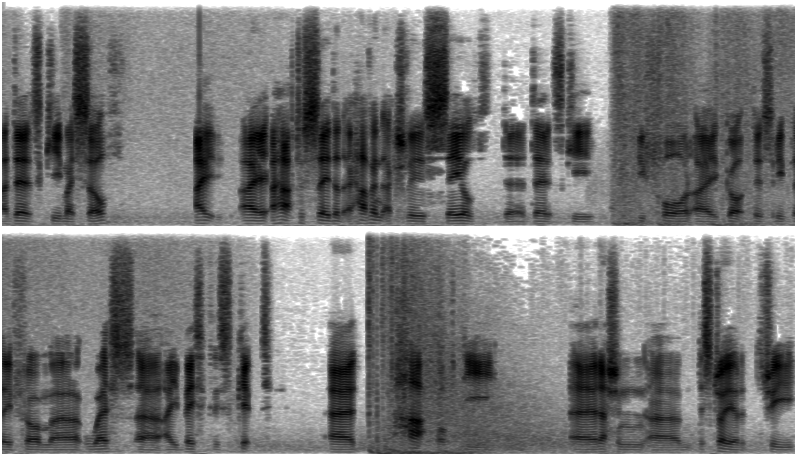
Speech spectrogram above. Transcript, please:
a Derzki myself. I, I, have to say that I haven't actually sailed the Derzki before I got this replay from uh, Wes. Uh, I basically skipped uh, half of the uh, Russian um, destroyer tree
